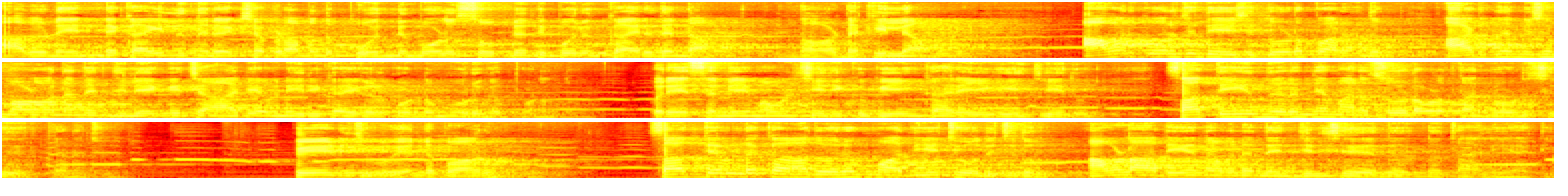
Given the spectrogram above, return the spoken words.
അതുകൊണ്ട് എന്റെ കയ്യിൽ നിന്ന് രക്ഷപ്പെടാമെന്ന് പൊന്നുമ്പോൾ സ്വപ്നത്തിൽ പോലും കരുതണ്ട. നടക്കില്ല. അവൻ കുറച്ച് ദേഷ്യത്തോടെ പറഞ്ഞതും അടുത്ത നിമിഷം അവൾ അവനെ നെഞ്ചിലേക്ക് ചാരി അവൻ ഇരു കൈകൾ കൊണ്ട് മുറുകെ പോണന്നു. ഒരേ സമയം അവൾ ചിരിക്കുകയും കരയുകയും ചെയ്തു. സത്യം നിറഞ്ഞ മനസ്സോട് അവൾ തന്നോട് ചേർത്തണച്ചു. പേടിച്ചു പോയി എന്റെ പാറു. സത്യവളുടെ കാതോരം മതിയെ ചോദിച്ചതും അവൾ ആദ്യം അവനെ നെഞ്ചിൽ ചേർന്ന് നിന്ന് തലയാട്ടി.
